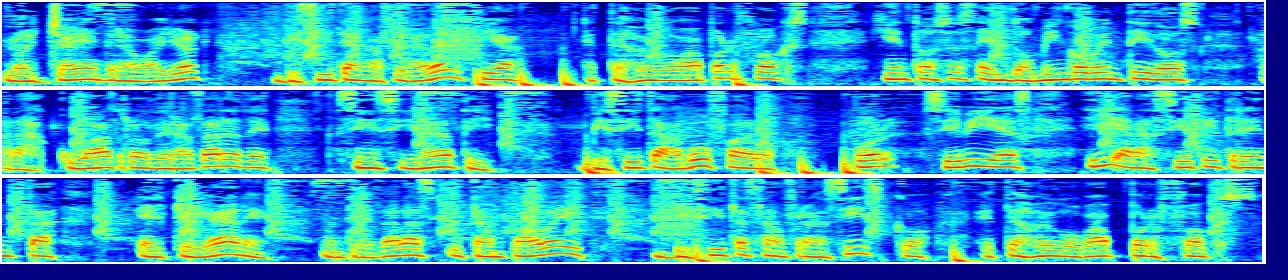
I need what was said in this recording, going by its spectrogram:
los Giants de Nueva York visitan a Filadelfia. Este juego va por Fox. Y entonces el domingo 22 a las 4 de la tarde, Cincinnati visita a Buffalo por CBS. Y a las 7 y 30, el que gane entre Dallas y Tampa Bay visita San Francisco. Este juego va por Fox.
